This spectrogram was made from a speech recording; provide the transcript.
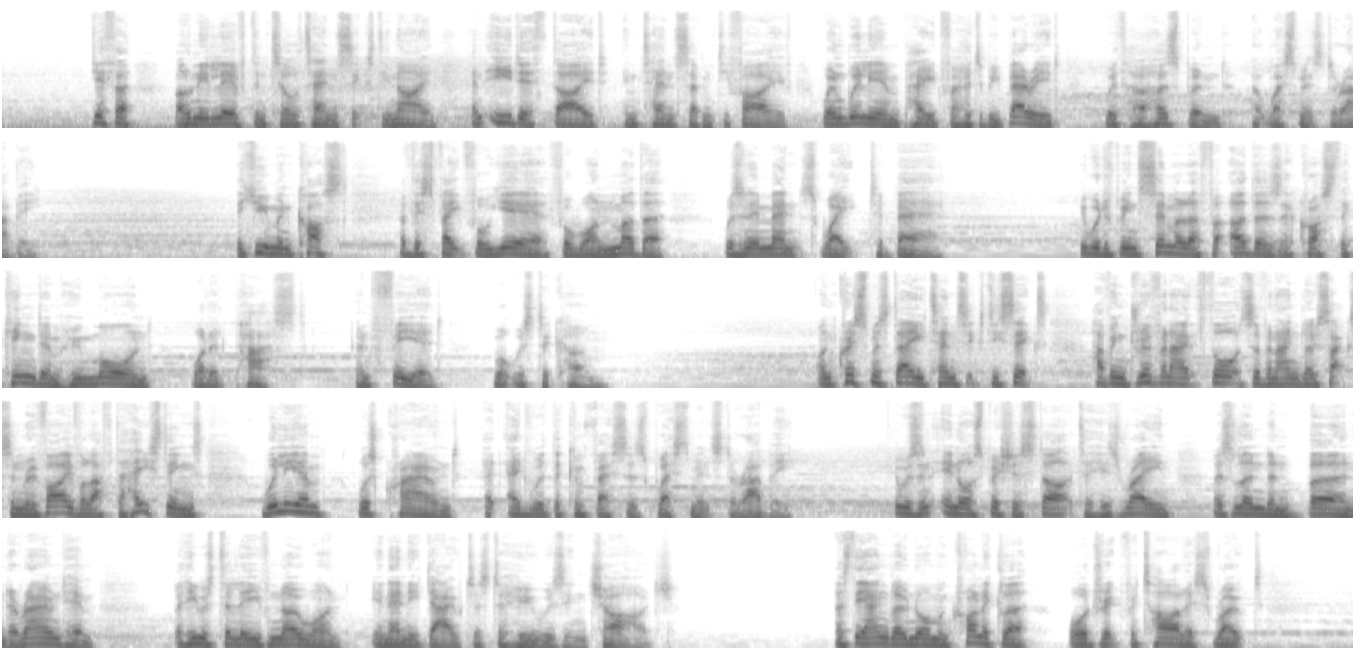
Githa only lived until 1069, and Edith died in 1075, when William paid for her to be buried with her husband at Westminster Abbey. The human cost of this fateful year for one mother was an immense weight to bear. It would have been similar for others across the kingdom who mourned what had passed and feared what was to come. On Christmas Day 1066, having driven out thoughts of an Anglo Saxon revival after Hastings, William was crowned at Edward the Confessor's Westminster Abbey. It was an inauspicious start to his reign as London burned around him, but he was to leave no one in any doubt as to who was in charge. As the Anglo Norman chronicler Orderic Vitalis wrote,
